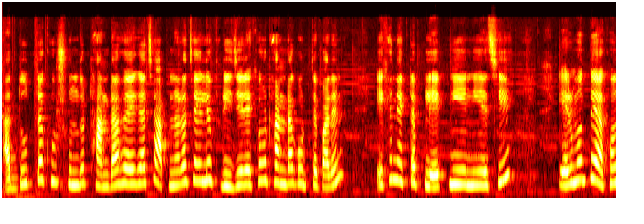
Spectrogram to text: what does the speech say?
আর দুধটা খুব সুন্দর ঠান্ডা হয়ে গেছে। আপনারা চাইলে ফ্রিজে রেখেও ঠান্ডা করতে পারেন। এখানে একটা প্লেট নিয়ে নিয়েছি। এর মধ্যে এখন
